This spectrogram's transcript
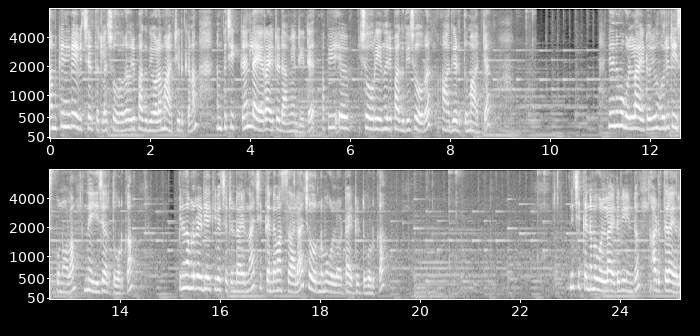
നമുക്കിനി വേവിച്ചെടുത്തിട്ടുള്ള ചോറ് ഒരു പകുതിയോളം മാറ്റിയെടുക്കണം. നമുക്ക് ചിക്കൻ ലെയറായിട്ട് ഇടാൻ വേണ്ടിയിട്ട്. അപ്പോൾ ഈ ചോറിൽ നിന്ന് ഒരു പകുതി ചോറ് ആദ്യം എടുത്ത് മാറ്റുക. ഇതിന് മുകളിലായിട്ട് ഒരു ഒരു ടീസ്പൂണോളം നെയ്യ് ചേർത്ത് കൊടുക്കാം. പിന്നെ നമ്മൾ റെഡിയാക്കി വെച്ചിട്ടുണ്ടായിരുന്ന ചിക്കന്റെ മസാല ചോറിന് മുകളിലോട്ടായിട്ട് ഇട്ട് കൊടുക്കുക. ഇനി ചിക്കന്റെ മുകളിലായിട്ട് വീണ്ടും അടുത്ത ലെയർ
